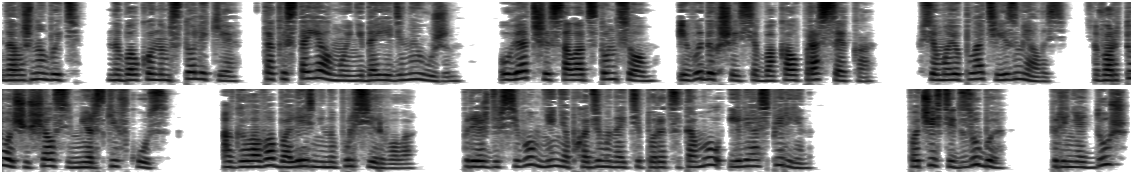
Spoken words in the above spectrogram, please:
Должно быть, на балконном столике так и стоял мой недоеденный ужин. Увядший салат с тунцом и выдохшийся бокал просека. Все мое платье измялось, во рту ощущался мерзкий вкус, а голова болезненно пульсировала. Прежде всего мне необходимо найти парацетамол или аспирин. Почистить зубы, принять душ,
